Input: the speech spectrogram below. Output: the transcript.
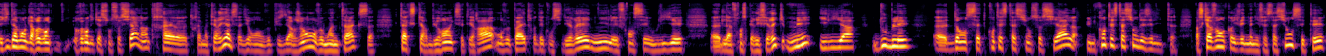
évidemment de la revendication sociale, hein, très, euh, très matérielle, c'est-à-dire on veut plus d'argent, on veut moins de taxes, taxes carburant, etc. On ne veut pas être déconsidéré, ni les Français oubliés euh, de la France périphérique, mais il y a doublé dans cette contestation sociale une contestation des élites. Parce qu'avant, quand il y avait une manifestation, c'était,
